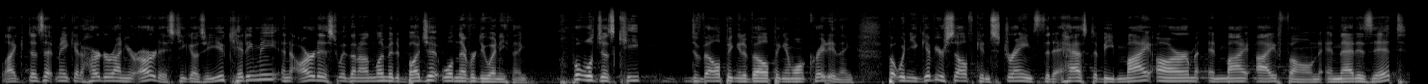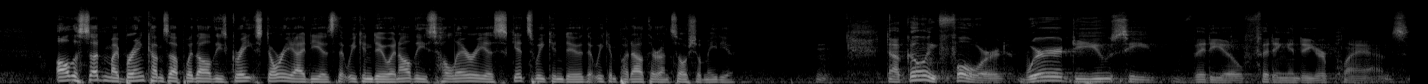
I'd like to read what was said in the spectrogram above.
like, does that make it harder on your artist? He goes, Are you kidding me? An artist with an unlimited budget will never do anything. We'll just keep developing and developing and won't create anything. But when you give yourself constraints that it has to be my arm and my iPhone and that is it, all of a sudden my brain comes up with all these great story ideas that we can do and all these hilarious skits we can do that we can put out there on social media. Now, going forward, where do you see video fitting into your plans?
